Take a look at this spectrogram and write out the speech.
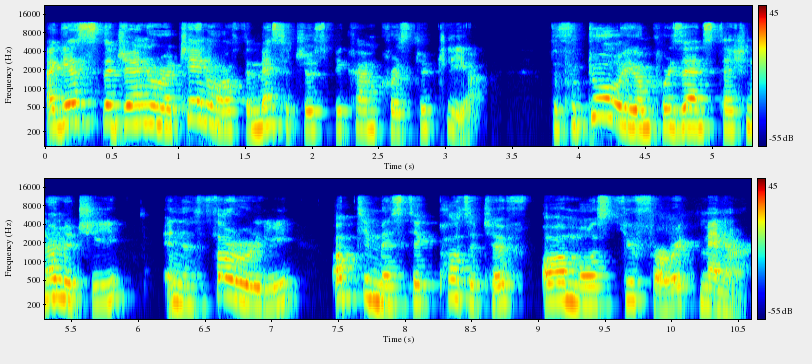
I guess the general tenor of the messages become crystal clear. The Futurium presents technology in a thoroughly optimistic, positive, almost euphoric manner.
